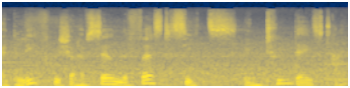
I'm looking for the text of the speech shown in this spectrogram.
I believe we shall have sown the first seeds in two days' time.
